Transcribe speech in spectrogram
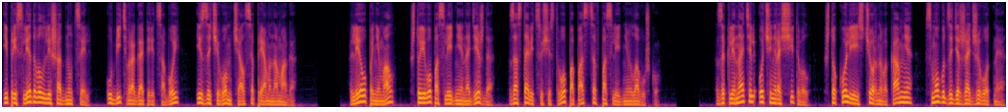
и преследовал лишь одну цель – убить врага перед собой, из-за чего мчался прямо на мага. Лео понимал, что его последняя надежда – заставить существо попасться в последнюю ловушку. Заклинатель очень рассчитывал, что колья из черного камня смогут задержать животное,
